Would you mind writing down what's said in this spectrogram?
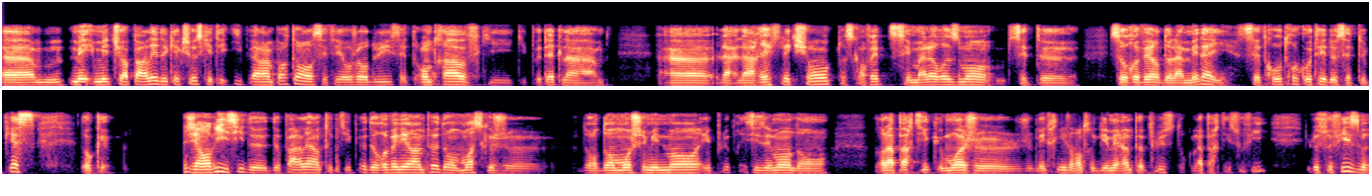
Euh, mais, mais tu as parlé de quelque chose qui était hyper important. C'était aujourd'hui cette entrave qui, qui peut être la, euh, la, réflexion, parce qu'en fait, c'est malheureusement cette, ce revers de la médaille, cet autre côté de cette pièce. Donc, j'ai envie ici de, parler un tout petit peu, de revenir un peu dans moi ce que je, dans, mon cheminement et plus précisément dans, dans la partie que moi je, maîtrise entre guillemets un peu plus, donc la partie soufie, le soufisme.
